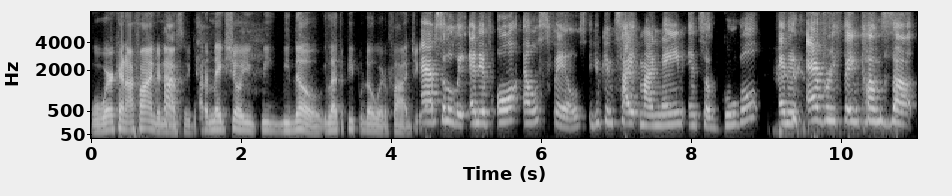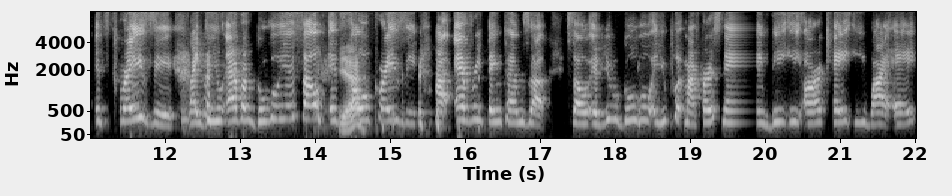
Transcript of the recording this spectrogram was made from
well, where can I find her now? So we got to make sure you we, we know, we let the people know where to find you. Absolutely. And if all else fails, you can type my name into Google and then everything comes up. It's crazy. Like, do you ever Google yourself? It's yeah. so crazy how everything comes up. So if you Google and you put my first name, V E R K E Y A,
